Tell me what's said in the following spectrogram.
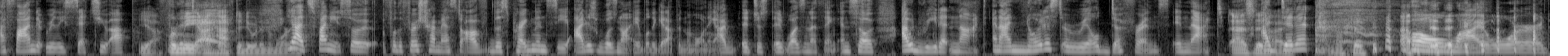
I find it really sets you up. Yeah, for, for, me, I have to do it in the morning. Yeah, it's funny. So for the first trimester of this pregnancy, I just was not able to get up in the morning. I it just it wasn't a thing. And so I would read at night and I noticed a real difference in that. as did I. I didn't. Oh my word.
